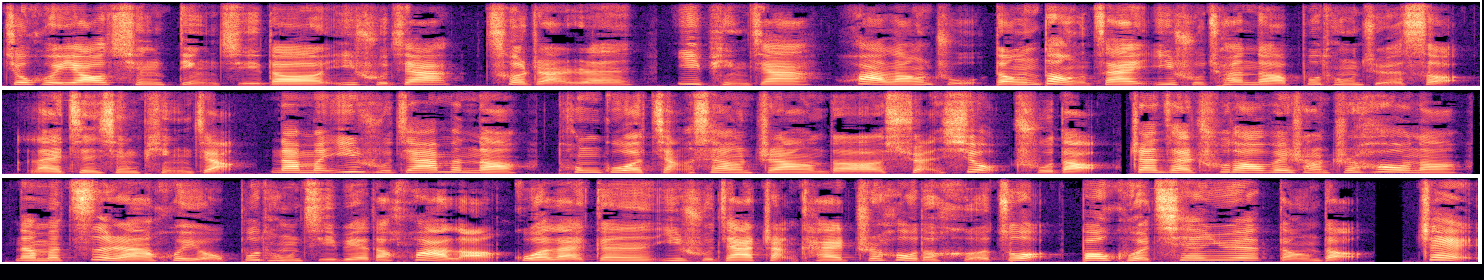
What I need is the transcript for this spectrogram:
就会邀请顶级的艺术家、策展人、艺评家、画廊主等等，在艺术圈的不同角色。来进行评奖。那么艺术家们呢，通过奖项这样的选秀出道，站在出道位上之后呢，那么自然会有不同级别的画廊过来跟艺术家展开之后的合作，包括签约等等。这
